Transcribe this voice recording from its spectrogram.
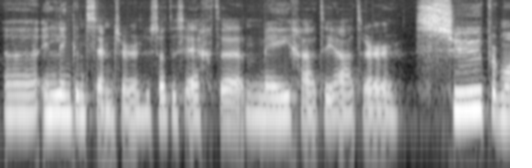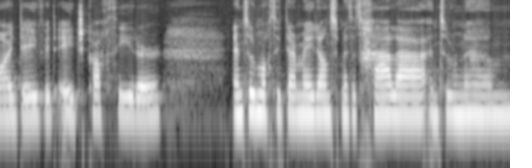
eh, in Lincoln Center. Dus dat is echt mega theater. Super mooi. David H. Koch Theater. En toen mocht ik daar meedansen met het gala. En toen... ehm,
